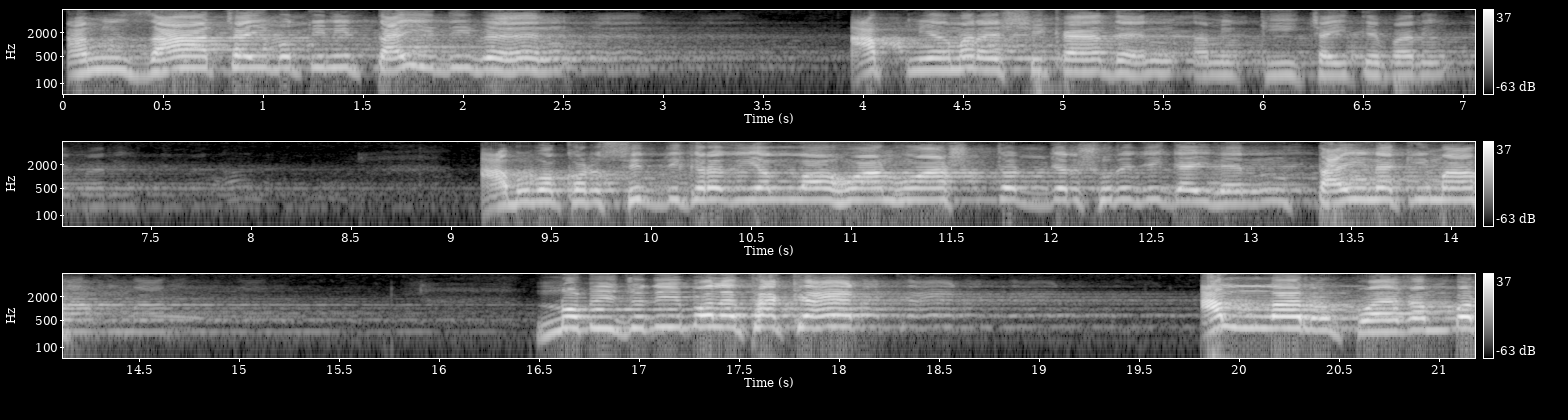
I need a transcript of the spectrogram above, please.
আমি যা চাইব তিনি তাই দিবেন। আপনি আমার শিখায় দেন, আমি কি চাইতে পারি? আবু বকর সিদ্দিক রাদিয়াল্লাহু আনহু আশ্চর্যের সুরে গাইলেন তাই নাকি মা? নবী যদি বলে থাকেন আল্লাহর পয়গাম্বর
